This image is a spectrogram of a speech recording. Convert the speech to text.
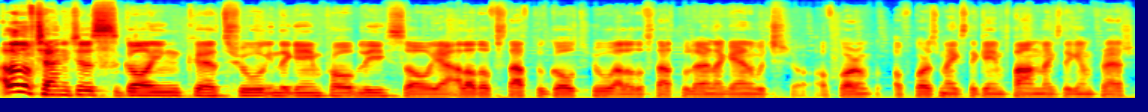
a lot of changes going uh, through in the game probably. So yeah, a lot of stuff to go through, a lot of stuff to learn again, which of course of course makes the game fun, makes the game fresh,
